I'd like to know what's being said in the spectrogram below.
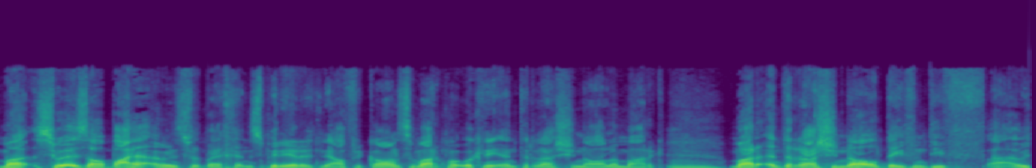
maar so is daar baie ouens wat my geïnspireer het in die Afrikaanse mark maar ook in die internasionale mark mm. maar internasionaal definitief uh, ou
